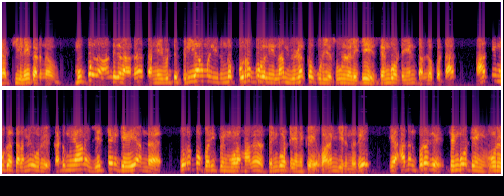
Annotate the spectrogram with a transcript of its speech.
கட்சியிலே கடந்த முப்பது ஆண்டுகளாக தன்னை விட்டு பிரியாமல் இருந்த பொறுப்புகளை எல்லாம் இழக்கக்கூடிய சூழ்நிலைக்கு செங்கோட்டையன் தள்ளப்பட்டார். அதிமுக தலைமை ஒரு கடுமையான எச்சரிக்கையை அந்த பொறுப்பு பறிப்பின் மூலமாக செங்கோட்டையனுக்கு வழங்கியிருந்தது. அதன் பிறகு செங்கோட்டையன் ஒரு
